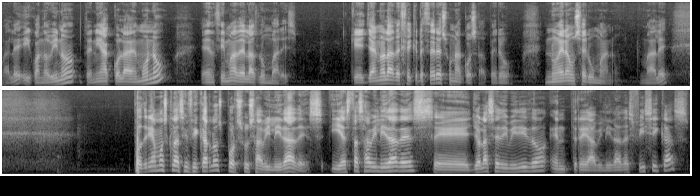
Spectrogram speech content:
¿vale? Y cuando vino tenía cola de mono encima de las lumbares. Que ya no la dejé crecer es una cosa, pero no era un ser humano, ¿vale? Podríamos clasificarlos por sus habilidades. Y estas habilidades eh, yo las he dividido entre habilidades físicas,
